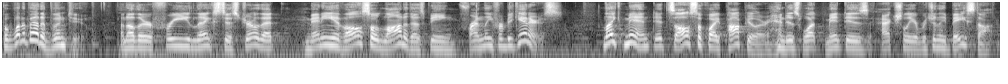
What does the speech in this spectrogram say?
But what about Ubuntu? Another free Linux distro that many have also lauded as being friendly for beginners. Like Mint, it's also quite popular and is what Mint is actually originally based on.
